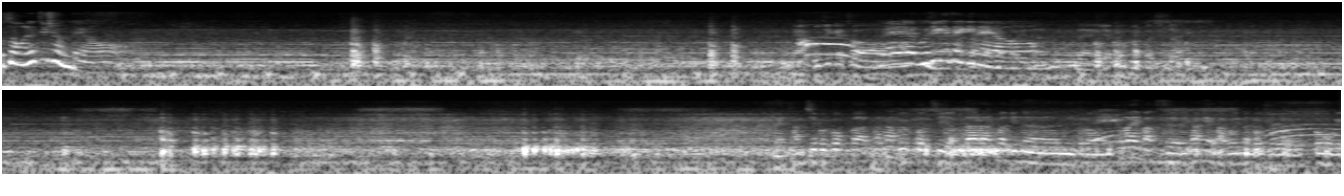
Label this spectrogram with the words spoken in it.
구성을 해주셨네요. 네, 무지개처럼. 네, 무지개색이네요. 네, 예쁜 불꽃이죠. 네, 장치 불꽃과 타산 불꽃이 연달아 터지는 그런 네. 클라이막스를 향해 가고 있는 모습을 보고 계십니다.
